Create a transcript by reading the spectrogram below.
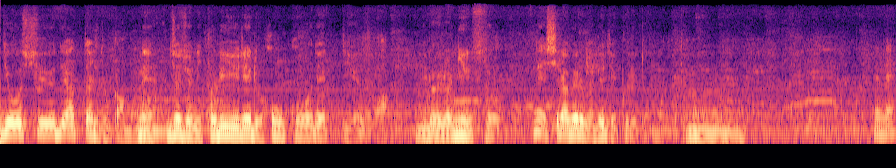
業種であったりとかもね、うん。徐々に取り入れる方向でっていうのは、うん。いろいろニュースを、ね、調べれば出てくると思うんだけど、でね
